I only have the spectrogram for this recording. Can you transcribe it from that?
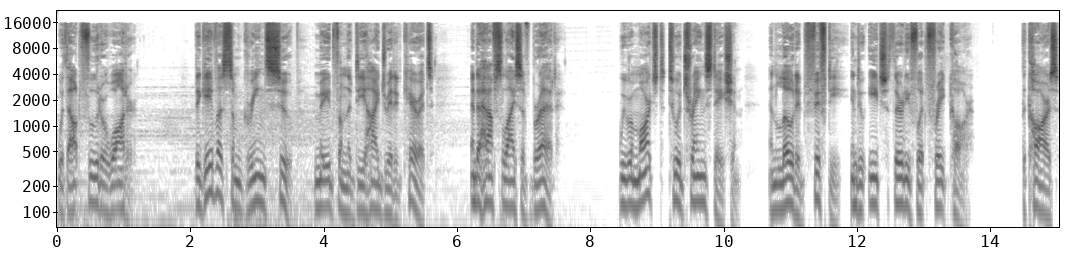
without food or water. They gave us some green soup made from the dehydrated carrots and a half slice of bread. We were marched to a train station and loaded 50 into each 30 foot freight car. The cars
